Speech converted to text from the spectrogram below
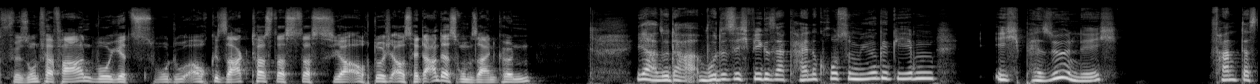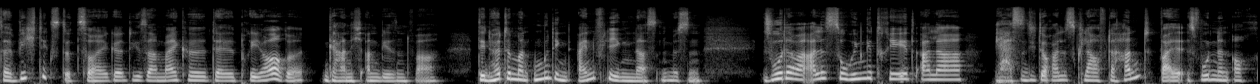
für so ein Verfahren, wo jetzt, wo du auch gesagt hast, dass das ja auch durchaus hätte andersrum sein können. Ja, also da wurde sich, wie gesagt, keine große Mühe gegeben. Ich persönlich fand, dass der wichtigste Zeuge, dieser Michael del Priore, gar nicht anwesend war. Den hätte man unbedingt einfliegen lassen müssen. Es wurde aber alles so hingedreht, aller, ja, es liegt doch alles klar auf der Hand, weil es wurden dann auch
